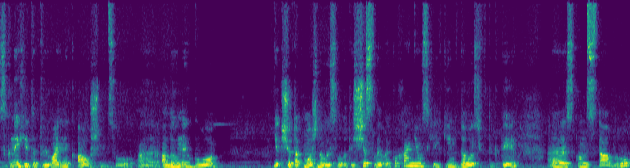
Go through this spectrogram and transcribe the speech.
з книги Татуювальник Аушвіцу. Е, Але у них було, якщо так можна висловити, щасливе кохання, оскільки їм вдалося втекти е, з концтабору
